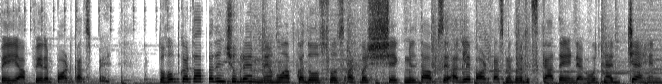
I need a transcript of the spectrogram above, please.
पे या फिर पॉडकास्ट पे। तो होप करता हूँ आपका दिन शुभ रहे। मैं हूँ आपका दोस्त, होस्ट अकबर शेख। मिलता आपसे अगले पॉडकास्ट में। तो सिखाते हैं इंडिया को पूछना जय हिंद।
